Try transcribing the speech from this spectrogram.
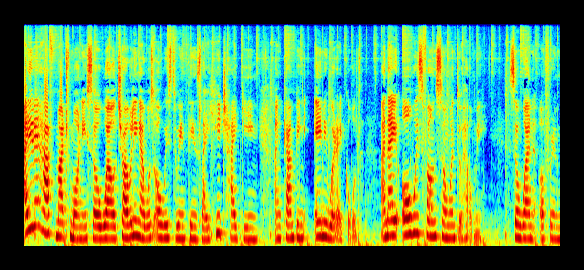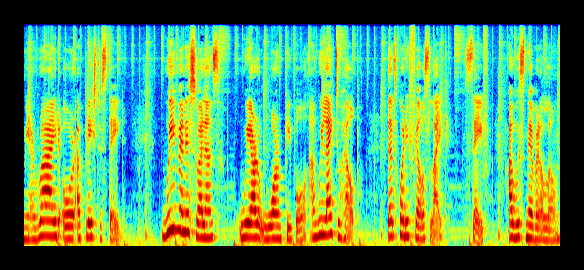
I didn't have much money, so while traveling, I was always doing things like hitchhiking and camping anywhere I could. And I always found someone to help me someone offering me a ride or a place to stay. We Venezuelans, we are warm people and we like to help. That's what it feels like safe. I was never alone.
